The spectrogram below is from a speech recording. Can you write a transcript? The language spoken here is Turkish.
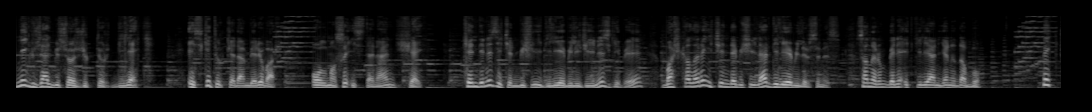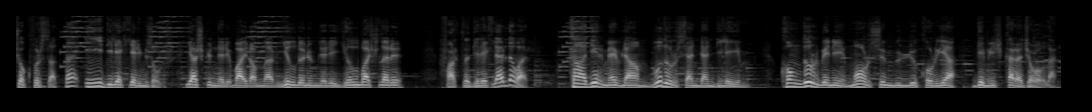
Ne güzel bir sözcüktür dilek. Eski Türkçeden beri var. Olması istenen şey. Kendiniz için bir şey dileyebileceğiniz gibi başkaları için de bir şeyler dileyebilirsiniz. Sanırım beni etkileyen yanı da bu. Pek çok fırsatta iyi dileklerimiz olur. Yaş günleri, bayramlar, yıl dönümleri, yılbaşları. Farklı dilekler de var. Kadir Mevlam budur senden dileğim. Kondur beni mor sümbüllü koruya demiş Karacaoğlan.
